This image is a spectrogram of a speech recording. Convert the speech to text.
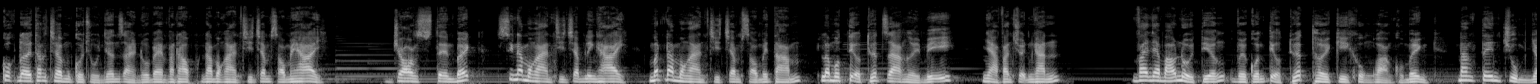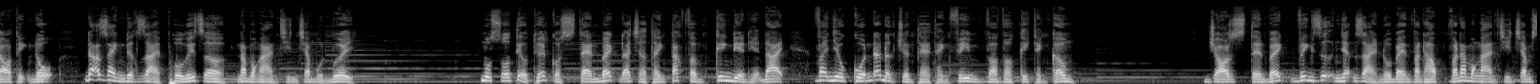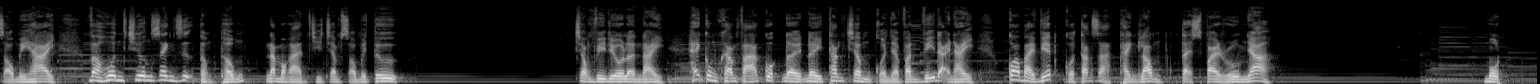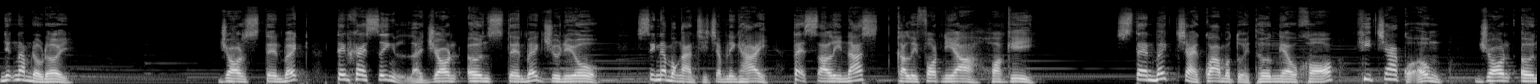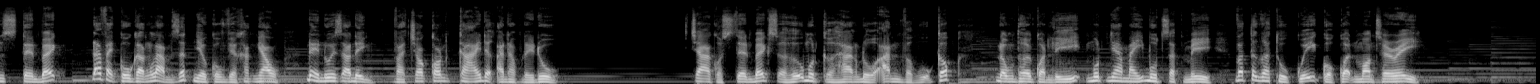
Cuộc đời thăng trầm của chủ nhân giải Nobel văn học năm 1962 John Steinbeck, sinh năm 1902, mất năm 1968, là một tiểu thuyết gia người Mỹ, nhà văn truyện ngắn và nhà báo nổi tiếng với cuốn tiểu thuyết thời kỳ khủng hoảng của mình mang tên Chùm Nho Thịnh Nộ đã giành được giải Pulitzer năm 1940. Một số tiểu thuyết của Steinbeck đã trở thành tác phẩm kinh điển hiện đại và nhiều cuốn đã được chuyển thể thành phim và vở kịch thành công. John Steinbeck vinh dự nhận giải Nobel văn học vào năm 1962 và huân chương danh dự tổng thống năm 1964. Trong video lần này, hãy cùng khám phá cuộc đời đầy thăng trầm của nhà văn vĩ đại này qua bài viết của tác giả Thành Long tại Spy Room nha. 1. Những năm đầu đời John Steinbeck, tên khai sinh là John Ernst Steinbeck Jr., sinh năm 1902 tại Salinas, California, Hoa Kỳ. Steinbeck trải qua một tuổi thơ nghèo khó khi cha của ông, John Ernst Steinbeck, đã phải cố gắng làm rất nhiều công việc khác nhau để nuôi gia đình và cho con cái được ăn học đầy đủ. Cha của Steinbeck sở hữu một cửa hàng đồ ăn và ngũ cốc, đồng thời quản lý một nhà máy bột giặt mì và từng là thủ quỹ của quận Monterey.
